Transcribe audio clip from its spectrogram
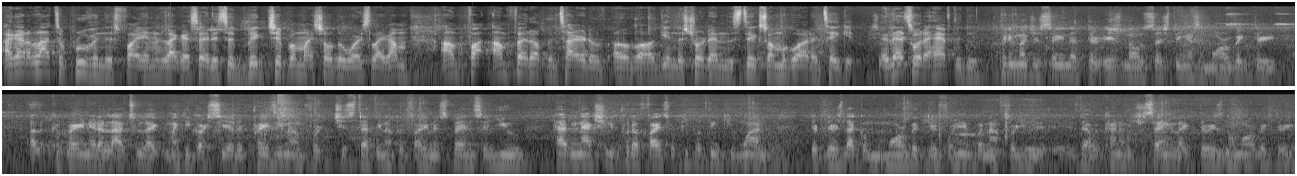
I got a lot to prove in this fight, and like I said, it's a big chip on my shoulder where it's like I'm I'm I'm fed up and tired of, of uh, getting the short end of the stick, so I'm gonna go out and take it. And that's what I have to do. Pretty much, you're saying that there is no such thing as a moral victory uh, comparing it a lot to like Mikey Garcia. They're praising him for just stepping up and fighting a Spence, and you having actually put up fights where people think you won. There, there's like a more victory for him, but not for you. Is that what kind of what you're saying? Like there is no more victory?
